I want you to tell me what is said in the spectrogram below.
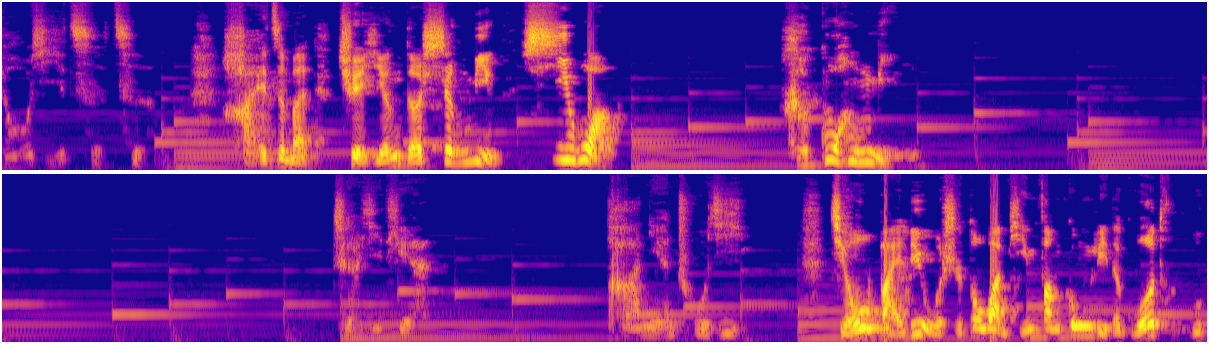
又一次次，孩子们却赢得生命、希望和光明。这一天，大年初一，九百六十多万平方公里的国土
